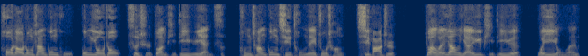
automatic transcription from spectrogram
后赵中山公虎攻幽州，刺史段匹敌于燕子，孔长攻其统内诸城，悉拔之。段文鸯言于匹敌曰：“我以永闻，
